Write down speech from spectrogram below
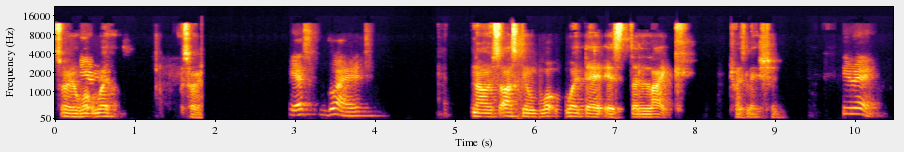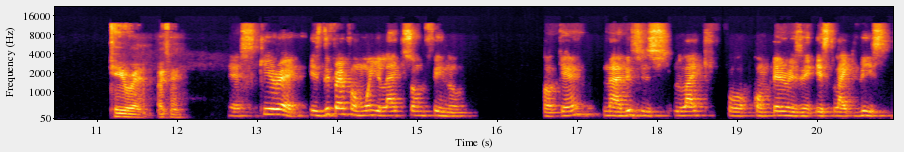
Sorry, what word? Sorry. Yes, go ahead. No, I was asking what word there is the like translation. Kire. Kire. Okay. Yes, Kire is different from when you like something. No? Okay. Now this is like for comparison. It's like this.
